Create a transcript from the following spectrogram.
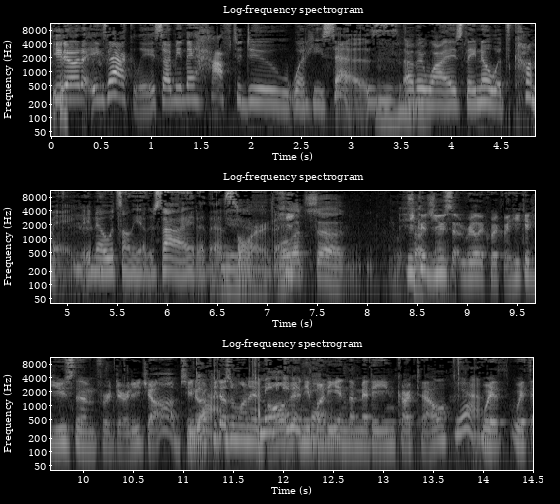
you know, exactly. So, I mean, they have to do what he says. Mm-hmm. Otherwise, they know what's coming. They know what's on the other side of that Yeah. sword. Well, let's. Uh, He sorry, could sorry. use them really quickly. He could use them for dirty jobs. You know, if he doesn't want to I mean, involve anybody in the Medellin cartel, Yeah. with with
